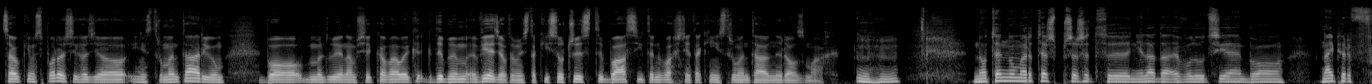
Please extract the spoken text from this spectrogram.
całkiem sporo, jeśli chodzi o instrumentarium, bo melduje nam się kawałek Gdybym wiedział, tam jest taki soczysty bas i ten właśnie taki instrumentalny rozmach. Mhm. No ten numer też przeszedł nie lada ewolucję, bo najpierw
